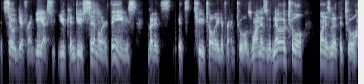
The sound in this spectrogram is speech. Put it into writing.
it's so different. Yes, you can do similar things, but it's it's two totally different tools. One is with no tool, one is with a tool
